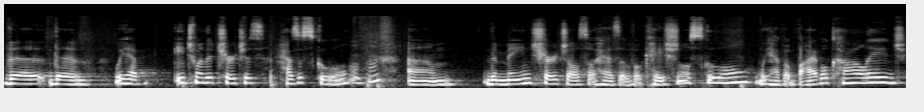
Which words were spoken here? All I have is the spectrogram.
The the we have each one of the churches has a school. Mm-hmm. Um, the main church also has a vocational school. We have a Bible college.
